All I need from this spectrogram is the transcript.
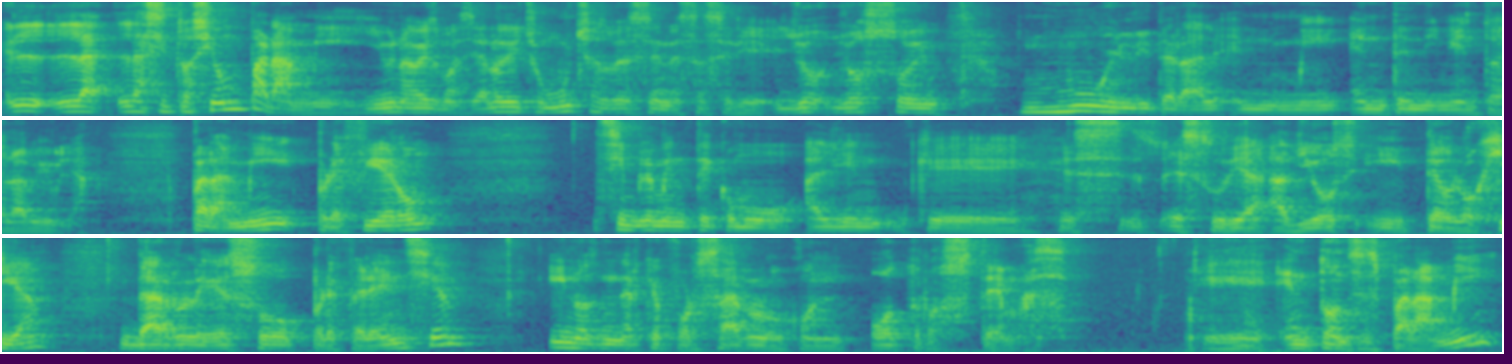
la, situación para mí, y una vez más, ya lo he dicho muchas veces en esta serie, yo, yo soy muy literal en mi entendimiento de la Biblia. Para mí prefiero simplemente como alguien que estudia a Dios y teología, darle eso preferencia y no tener que forzarlo con otros temas. Eh, entonces, para mí,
